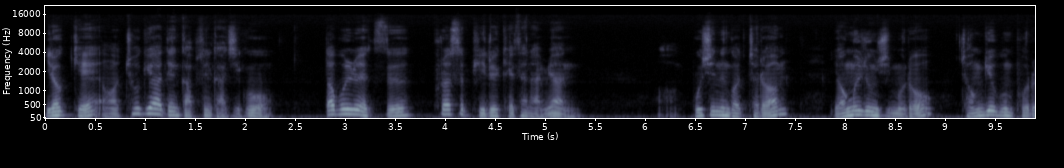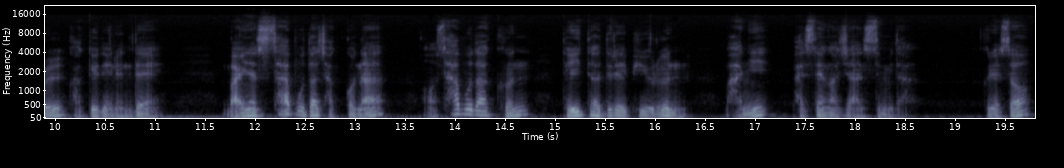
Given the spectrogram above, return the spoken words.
이렇게 어, 초기화된 값을 가지고 wx 플러스 b를 계산하면 어, 보시는 것처럼 0을 중심으로 정규 분포를 갖게 되는데 마이너스 4보다 작거나 어, 4보다 큰 데이터들의 비율은 많이 발생하지 않습니다. 그래서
